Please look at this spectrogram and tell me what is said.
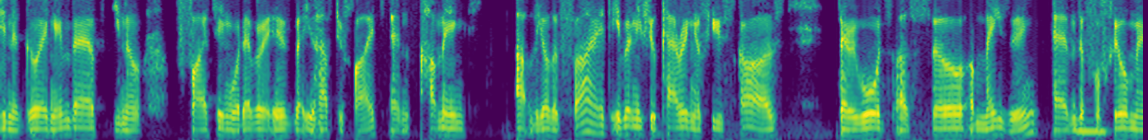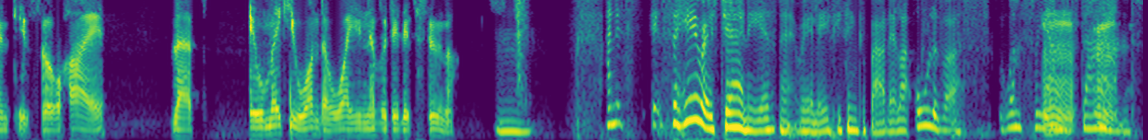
you know, going in there, you know, fighting whatever it is that you have to fight and coming out the other side, even if you're carrying a few scars, the rewards are so amazing and the mm. fulfillment is so high that it will make you wonder why you never did it sooner. Mm. And it's it's the hero's journey, isn't it? Really, if you think about it, like all of us, once we mm, understand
